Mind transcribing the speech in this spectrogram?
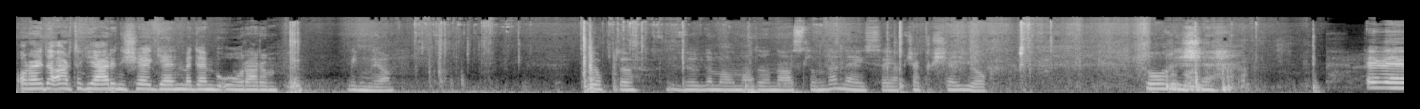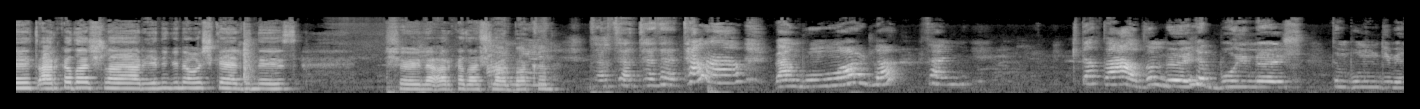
Orayı da artık yarın işe gelmeden bir uğrarım. Bilmiyorum. Yoktu. Üzüldüm olmadığını aslında. Neyse yapacak bir şey yok. Doğru işe. Evet arkadaşlar yeni güne hoş geldiniz. Şöyle arkadaşlar bakın. Ta ta ta ta ta. Ben bunlarla sen kitaplar aldım böyle boymuştum bunun gibi.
